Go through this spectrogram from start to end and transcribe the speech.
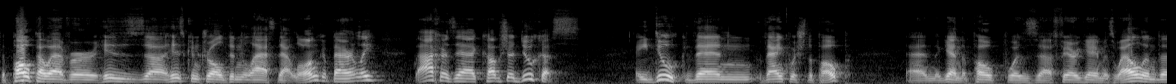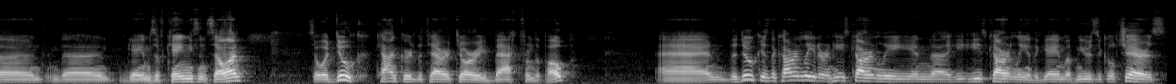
the Pope, however, his, uh, his control didn't last that long, apparently. The Acharzeh kavsha Dukas. A duke then vanquished the Pope, And again, the Pope was uh, fair game as well in the, in the games of kings and so on. So a duke conquered the territory back from the Pope, and the duke is the current leader, and he's currently in uh, he, he's currently in the game of musical chairs,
